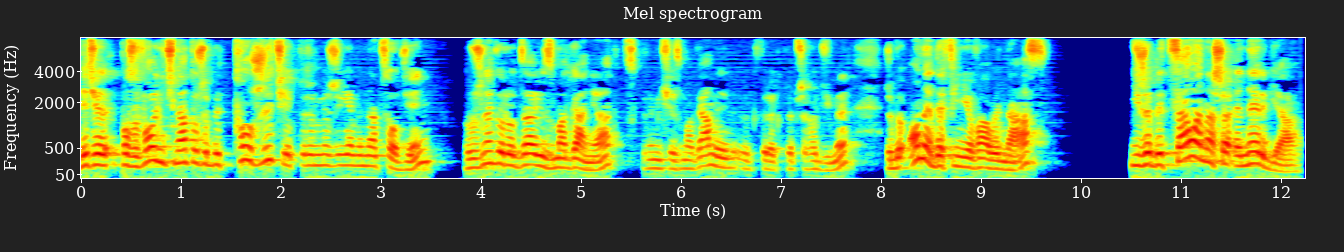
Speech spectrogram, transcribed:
wiecie, pozwolić na to, żeby to życie, którym my żyjemy na co dzień, różnego rodzaju zmagania, z którymi się zmagamy, które, które przechodzimy, żeby one definiowały nas i żeby cała nasza energia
